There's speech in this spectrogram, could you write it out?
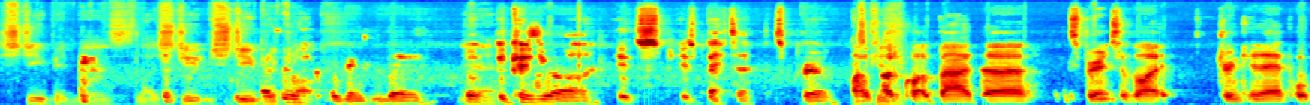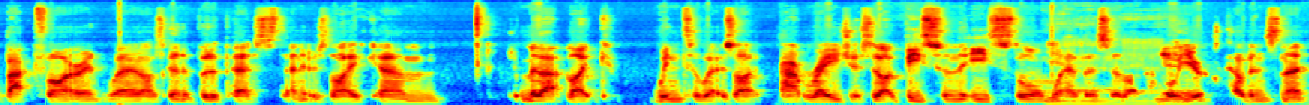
stupid beers, like stupid stupid o'clock. drinking beer, but Yeah. because you are, it's it's better. It's brilliant. I It's had 'cause- quite a bad uh, experience of like drinking in an airport backfiring where I was going to Budapest and it was like um do you remember that like winter where it was like outrageous like beast from the east storm whatever so like Yeah. all Europe's covered in snow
